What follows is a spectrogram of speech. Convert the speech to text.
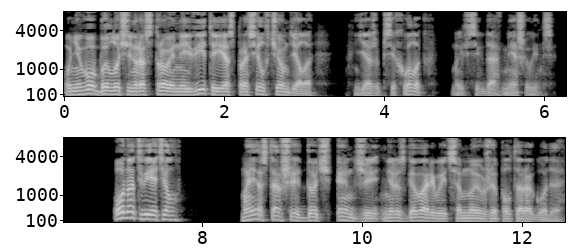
У него был очень расстроенный вид, и я спросил, в чем дело. Я же психолог, мы всегда вмешиваемся. Он ответил, «Моя старшая дочь Энджи не разговаривает со мной уже полтора года.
